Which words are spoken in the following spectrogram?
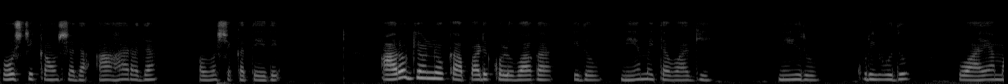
ಪೌಷ್ಟಿಕಾಂಶದ ಆಹಾರದ ಅವಶ್ಯಕತೆ ಇದೆ. ಆರೋಗ್ಯವನ್ನು ಕಾಪಾಡಿಕೊಳ್ಳುವಾಗ ಇದು ನಿಯಮಿತವಾಗಿ ನೀರು ಕುಡಿಯುವುದು, ವ್ಯಾಯಾಮ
